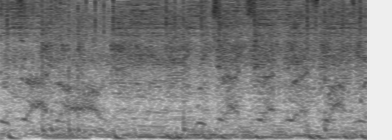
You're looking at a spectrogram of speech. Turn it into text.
together We can't keep this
